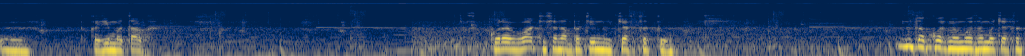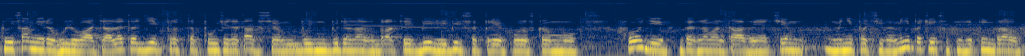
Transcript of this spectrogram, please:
е, скажімо так, коригуватися на потрібну частоту. Ну також ми можемо частоту і самі регулювати, але тоді просто вийде так, що буде у нас брати більше і більше при хорошому вході без навантаження, чим мені потрібно. Мені потрібно, щоб він брав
